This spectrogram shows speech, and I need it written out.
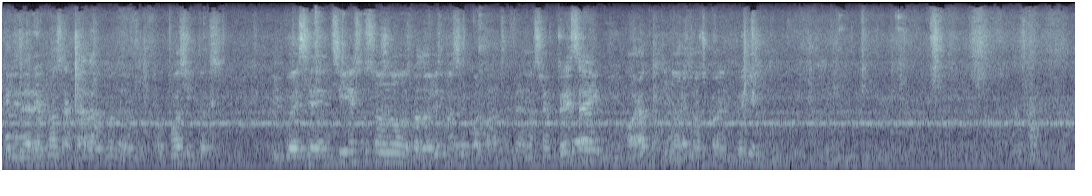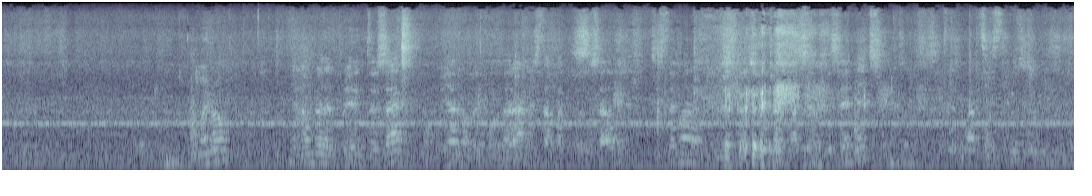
que le daremos a cada uno de los propósitos. Y pues en sí esos son los valores más importantes de nuestra empresa y ahora continuaremos con el proyecto. Bueno, el nombre del proyecto es SAC, como ya lo recordarán, está factorizado. Sistema de Administración de Almacén de CENEX, Smart Systems.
